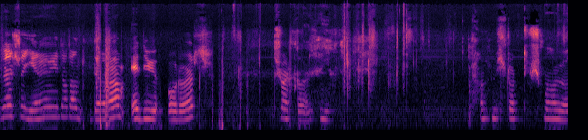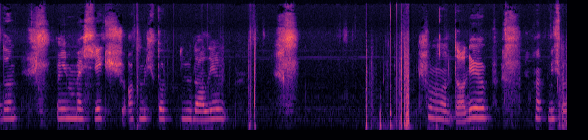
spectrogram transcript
Arkadaşlar yeni videodan devam ediyoruz. Şu arkadaşlar 64 düşman arıyordun. Benim meslek şu 64 da alayım. Şunu da alayım. 64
